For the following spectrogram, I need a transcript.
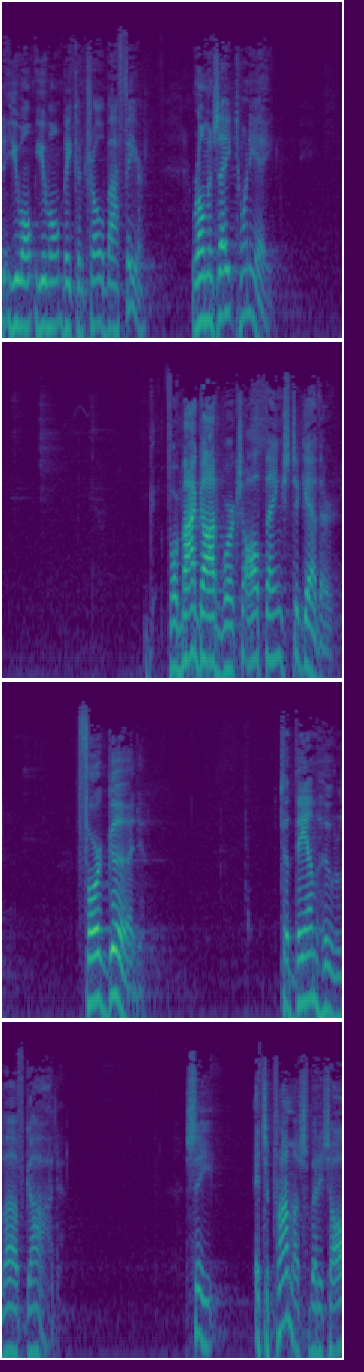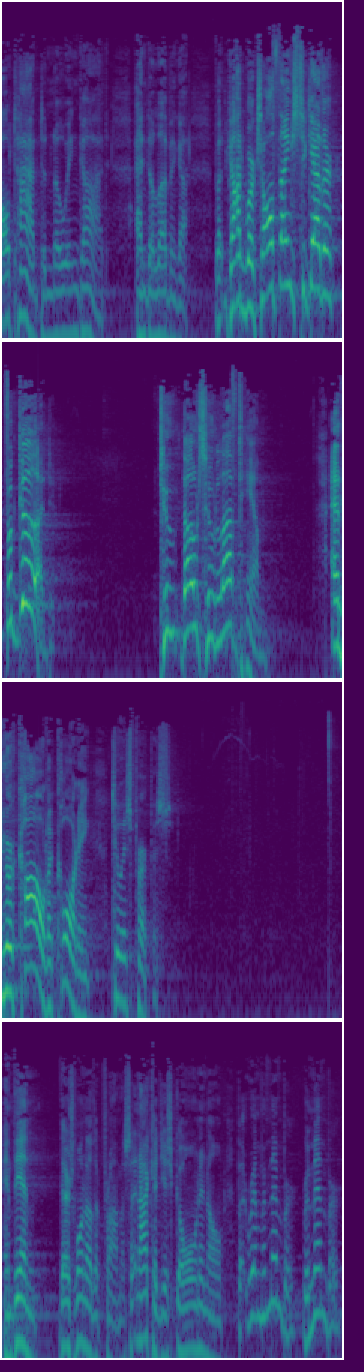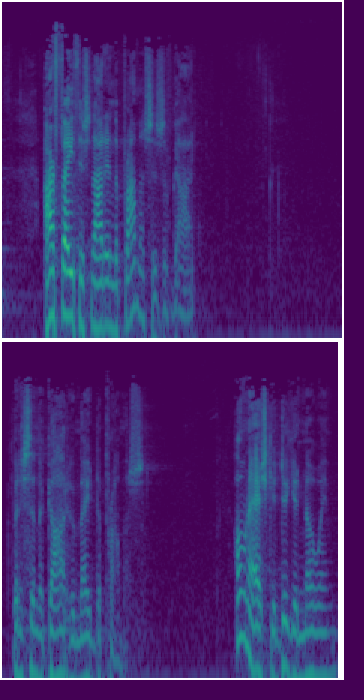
You won't, you won't be controlled by fear. Romans 8 28. For my God works all things together for good to them who love God See, it's a promise, but it's all tied to knowing God and to loving God. But God works all things together for good to those who loved Him and who are called according to His purpose. And then there's one other promise, and I could just go on and on. But remember, remember, our faith is not in the promises of God, but it's in the God who made the promise. I want to ask you do you know Him?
